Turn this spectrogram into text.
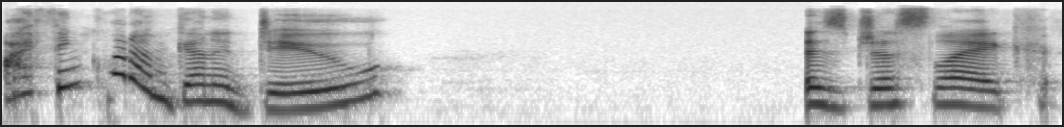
I think what I'm gonna do is just like,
